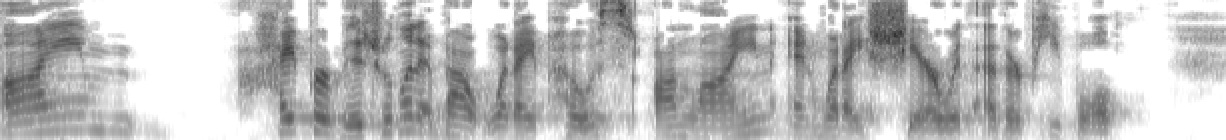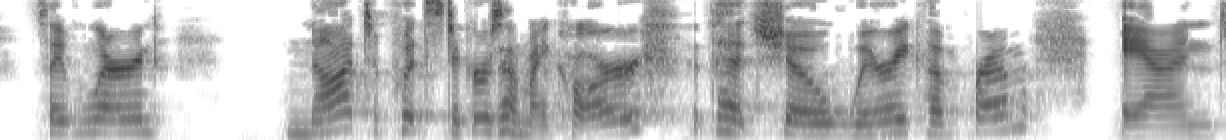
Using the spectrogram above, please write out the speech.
I'm hyper vigilant about what I post online and what I share with other people. So I've learned not to put stickers on my car that show where I come from and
